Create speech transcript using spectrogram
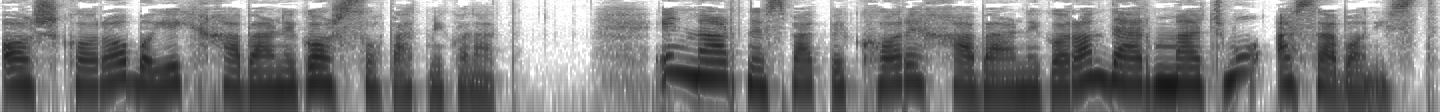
آشکارا با یک خبرنگار صحبت می کند. این مرد نسبت به کار خبرنگاران در مجموع عصبانی است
